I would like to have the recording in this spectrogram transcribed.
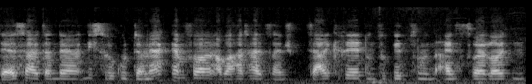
der ist halt dann der nicht so gut der Mehrkämpfer, aber hat halt sein Spezialgerät und so geht es mit ein, zwei Leuten,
